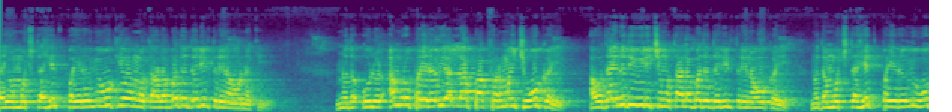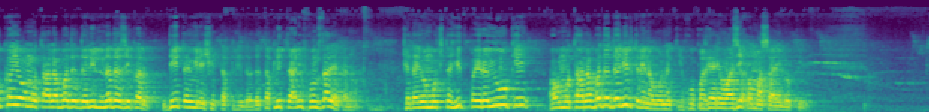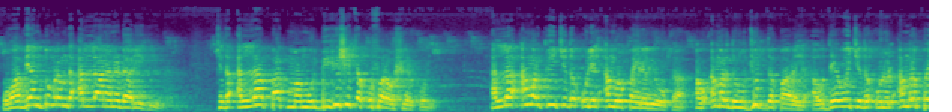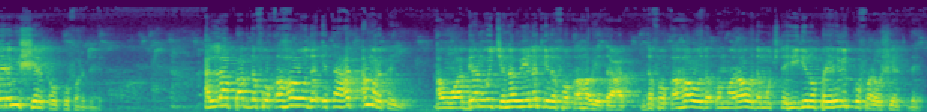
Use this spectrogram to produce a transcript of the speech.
د یو مجتهد پیروي وکي او مطالبه د دلیل ترې نه ونه کی نو د اولو الامر پیروي الله پاک فرمایي چې وکړي او دای نه دی ویلي چې مطالبه د دلیل ترې نه وکړي نو د مجتهد پیروي وکړي او مطالبه د دلیل نه د ذکر دی ته ویل شي تقلید د تقلید تعریف هم زده کنه چې د یو مجتهد پیروي وکړي او مطالبه د دلیل ترې نه ونه کړي خو په غیر واضح مسایلو کې و بیا دومره د الله نه نه ډاریږي چې د الله پاک مامور به شي ته کفر او شرک وایي الله امر کوي چې د اول الامر پیروي وکا او امر د وجوب د پاره او دی وایي چې د اول الامر پیروي شرک او کفر دی الله پاک د فقهاو د اطاعت امر کوي او وابیان وایي چې نه وینه کې د فقهاو اطاعت د فقهاو د عمراو د مجتهدینو پیروي کفر او شرک دی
